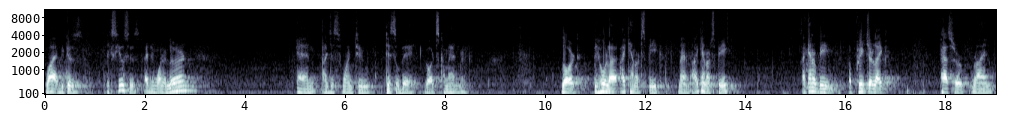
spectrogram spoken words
Why? Because excuses. I didn't want to learn, and I just want to disobey God's commandment. Lord, behold, I, I cannot speak. Man, I cannot speak. I cannot be a preacher like Pastor Ryan.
